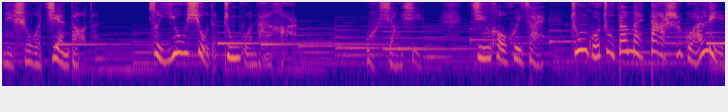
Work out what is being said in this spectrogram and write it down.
你是我见到的。”最优秀的中国男孩，我相信，今后会在中国驻丹麦大使馆里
